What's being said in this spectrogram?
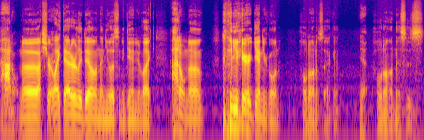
I don't know, I sure like that early Dylan. And then you listen again, you're like, I don't know. And then you hear again, you're going, Hold on a second. Yeah. Hold on, this is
